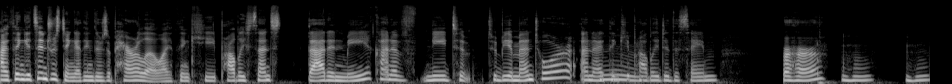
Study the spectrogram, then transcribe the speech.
I think it's interesting. I think there's a parallel. I think he probably sensed that in me, a kind of need to, to be a mentor. And I think he Mm. probably did the same for her. hmm hmm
